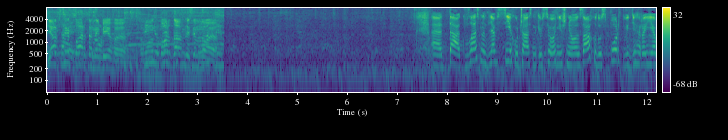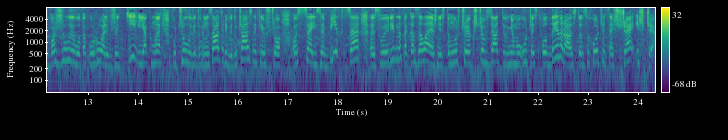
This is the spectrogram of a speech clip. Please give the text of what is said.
Я всі спартани бігаю, тому спорт завжди зі мною. Так, власне, для всіх учасників сьогоднішнього заходу спорт відіграє важливу таку роль в житті. І як ми почули від організаторів, від учасників, що ось цей забіг це е, своєрідна така залежність, тому що якщо взяти в ньому участь один раз, то захочеться ще і ще.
